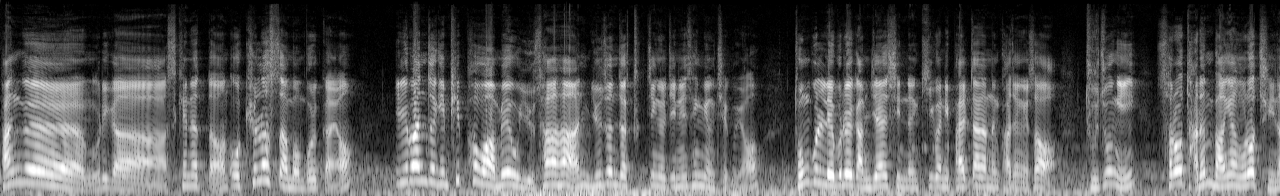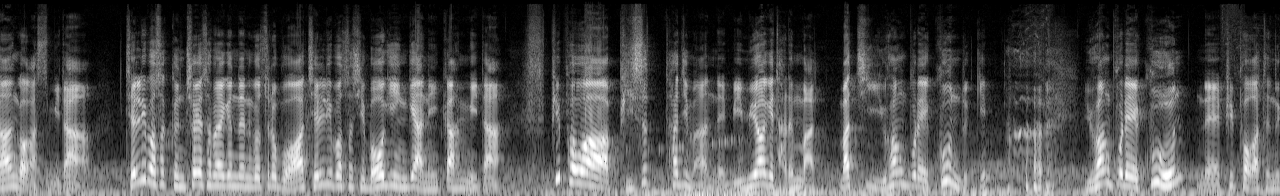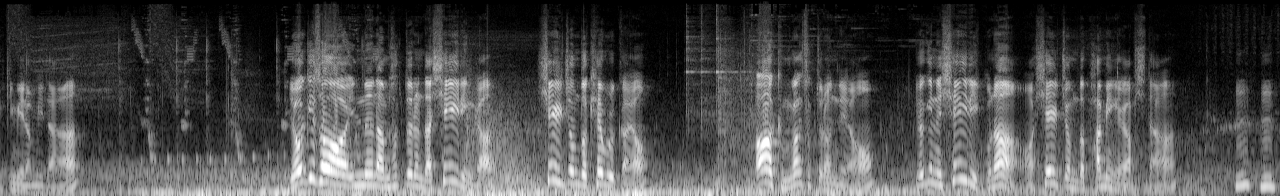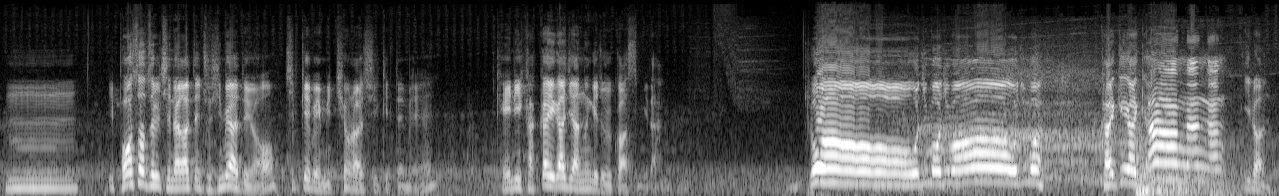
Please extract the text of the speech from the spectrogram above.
방금 우리가 스캔했던 오큘러스 한번 볼까요? 일반적인 피퍼와 매우 유사한 유전적 특징을 지닌 생명체고요. 동굴 내부를 감지할 수 있는 기관이 발달하는 과정에서 두 종이 서로 다른 방향으로 진화한 것 같습니다. 젤리버섯 근처에서 발견되는 것으로 보아 젤리버섯이 먹이인 게 아닐까 합니다. 피퍼와 비슷하지만 네, 미묘하게 다른 맛. 마치 유황불의 구운 느낌? 유황불의 구운 네, 피퍼 같은 느낌이랍니다. 여기서 있는 암석들은 다 쉐일인가? 쉐일 좀 더 캐볼까요? 아 금강석 들었네요 여기는 쉐일이 있구나 어, 쉐일 좀 더 파밍해 갑시다 흠흠흠. 이 버섯을 지나갈 땐 조심해야 돼요 집게뱀이 튀어나올 수 있기 때문에 괜히 가까이 가지 않는 게 좋을 것 같습니다. 와 오지마 오지마 오지마. 갈게 갈게. 앙앙앙. 이런.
